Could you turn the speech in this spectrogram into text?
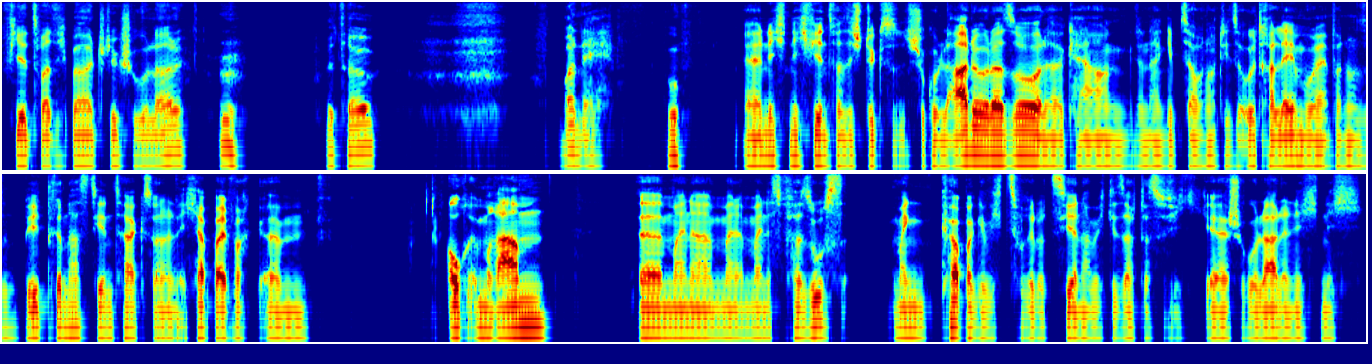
24 Mal ein Stück Schokolade. Hm, Verzeihung. Mann, ey. Uh. Äh, nicht, nicht 24 Stück Schokolade oder so, oder keine Ahnung, dann gibt es ja auch noch diese Ultra Lame, wo du einfach nur so ein Bild drin hast jeden Tag, sondern ich habe einfach ähm, auch im Rahmen äh, meiner, meiner, meines Versuchs, mein Körpergewicht zu reduzieren, habe ich gesagt, dass ich äh, Schokolade nicht, nicht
